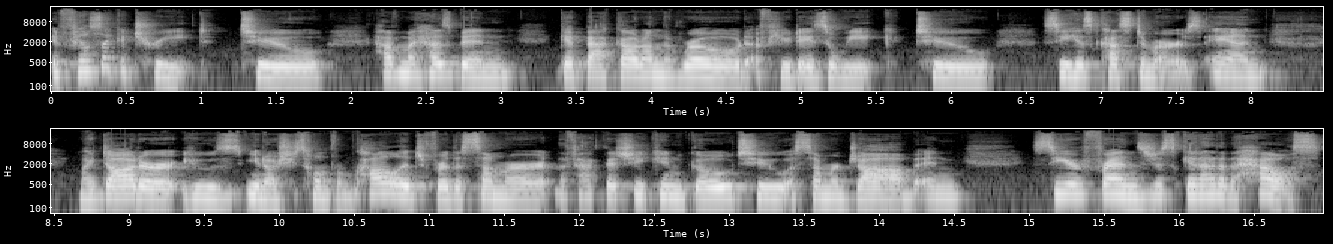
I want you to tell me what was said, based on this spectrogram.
It feels like a treat to have my husband get back out on the road a few days a week to see his customers and my daughter who's you know she's home from college for the summer the fact that she can go to a summer job and see her friends just get out of the house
